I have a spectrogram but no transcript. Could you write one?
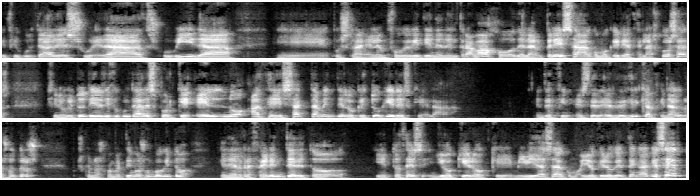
dificultades, su edad, su vida, eh, pues el enfoque que tiene del trabajo, de la empresa, cómo quería hacer las cosas, sino que tú tienes dificultades porque él no hace exactamente lo que tú quieres que él haga. Es, decir, que al final nosotros pues que nos convertimos un poquito en el referente de todo. Y entonces yo quiero que mi vida sea como yo quiero que tenga que ser.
